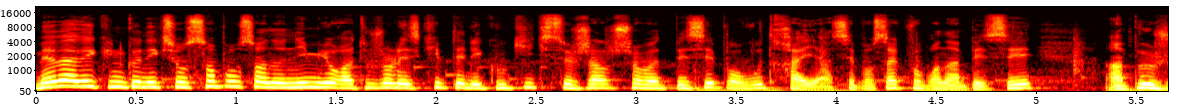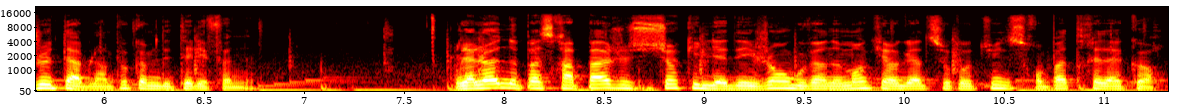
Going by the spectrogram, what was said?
Même avec une connexion 100% anonyme, il y aura toujours les scripts et les cookies qui se chargent sur votre PC pour vous trahir. C'est pour ça qu'il faut prendre un PC un peu jetable, un peu comme des téléphones. La loi ne passera pas, je suis sûr qu'il y a des gens au gouvernement qui regardent ce contenu, ils ne seront pas très d'accord.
